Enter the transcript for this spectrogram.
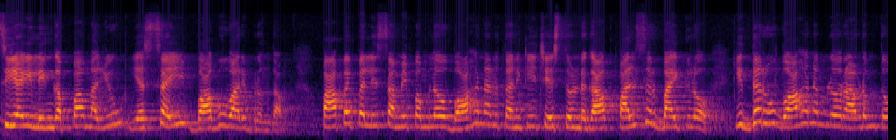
సిఐ లింగప్ప మరియు ఎస్ఐ బాబువారి బృందం. పాపేపల్లి సమీపంలో వాహనాలు తనిఖీ చేస్తుండగా పల్సర్ బైక్లో ఇద్దరు వాహనంలో రావడంతో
